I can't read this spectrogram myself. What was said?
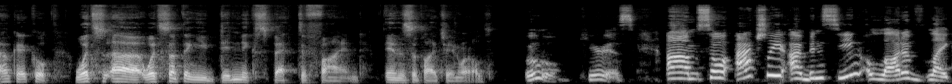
Okay, cool. What's uh, what's something you didn't expect to find in the supply chain world? Ooh, curious. Um, so actually, I've been seeing a lot of like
